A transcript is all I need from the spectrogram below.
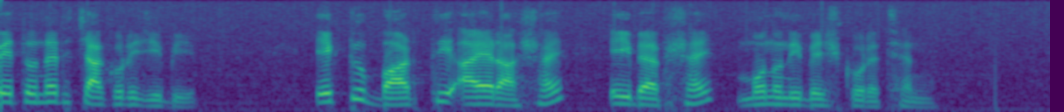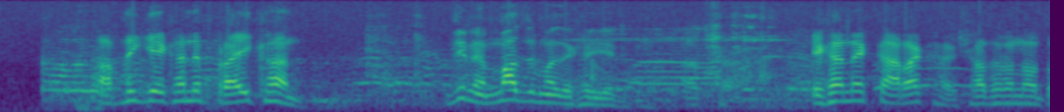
বেতনের চাকরিজীবী। একটু বাড়তি আয়ের আশায় এই ব্যবসায় মনোনিবেশ করেছেন। আপনি কি এখানে প্রায় খান? জি না মাঝে মাঝে খাই আর কি। এখানে কারা খায় সাধারণত?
